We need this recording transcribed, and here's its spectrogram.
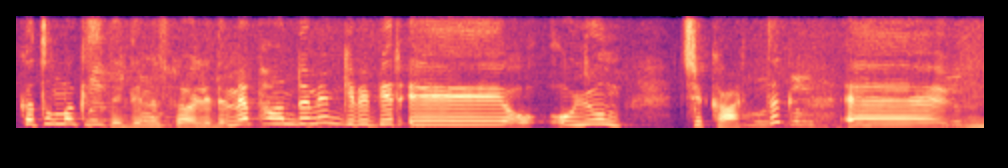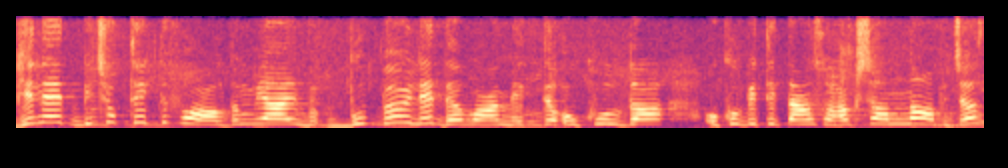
katılmak istediğimi söyledim ve pandemim gibi bir e, oyun çıkarttık. Ee, yine birçok teklif aldım. Yani bu böyle devam etti. Okulda okul bittikten sonra akşam ne yapacağız?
